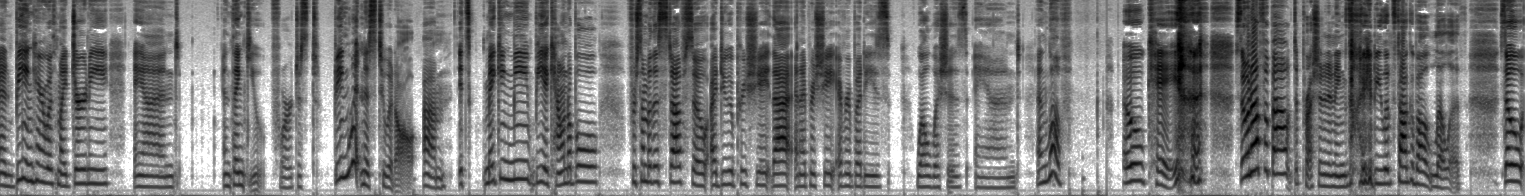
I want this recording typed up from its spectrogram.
and being here with my journey and and thank you for just being witness to it all. Um, it's making me be accountable for some of this stuff. So I do appreciate that and I appreciate everybody's well wishes and and love. Okay, so enough about depression and anxiety. Let's talk about Lilith. So,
